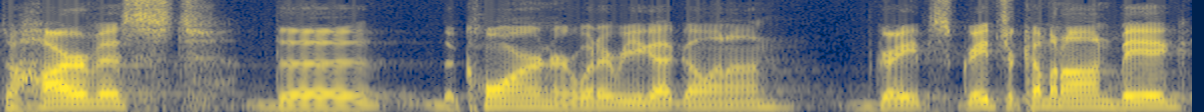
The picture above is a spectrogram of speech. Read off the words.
to harvest the, the corn or whatever you got going on. Grapes. Grapes are coming on big.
